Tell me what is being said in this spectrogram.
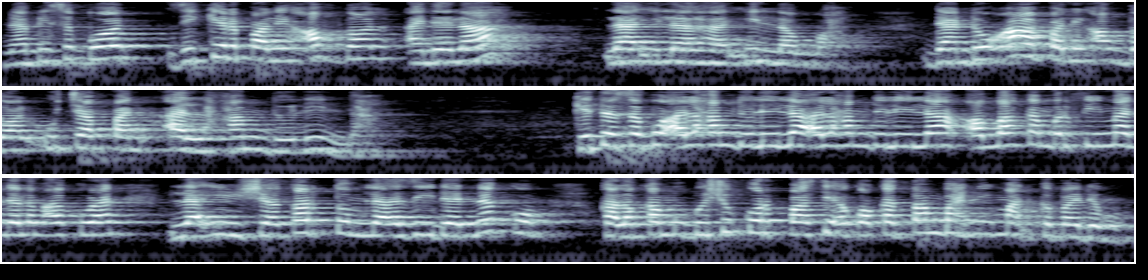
Nabi sebut zikir paling afdal adalah la ilaha illallah. Dan doa paling afdal ucapan Alhamdulillah. Kita sebut Alhamdulillah, Alhamdulillah. Allah akan berfirman dalam Al-Quran. La in syakartum la azidannakum. Kalau kamu bersyukur, pasti aku akan tambah nikmat kepadamu.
